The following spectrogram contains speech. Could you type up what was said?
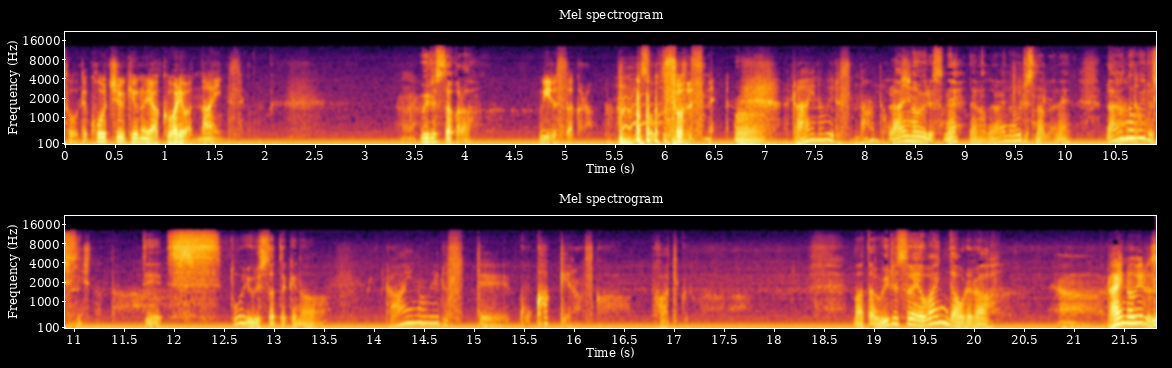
そう。で、甲虫級の役割はないんですよ。ウイルスだから？ウイルスだから。そう そうですね。うんライノウイルスなんでライノウイルルスねなるほどライノウイルスなんだねライノウイルスってどういうウイルスだったっけな？ライノウイルスって五角形なんですか？パーティクルまたウイルスは弱いんだ俺らが。あーライノウイルス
